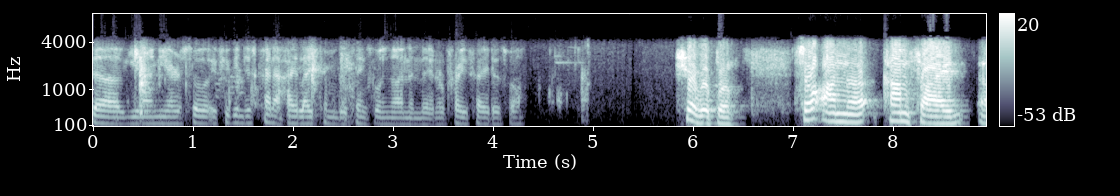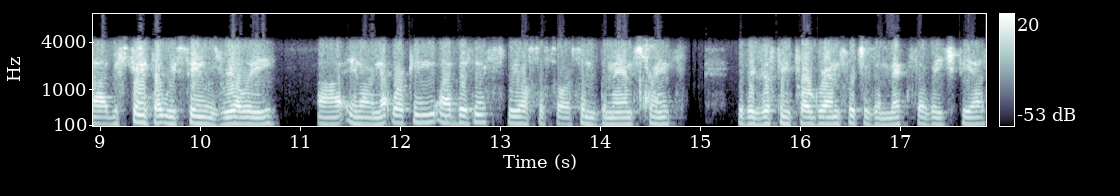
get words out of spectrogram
uh, year-on-year. So if you can just kind of highlight some of the things going on in the enterprise side as well. Sure, Ruplu. So on the comm side, uh, the strength that we've seen was really uh, in our networking business. We also saw some demand strength with existing programs, which is a mix of HPS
